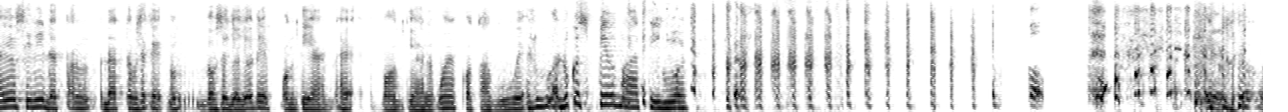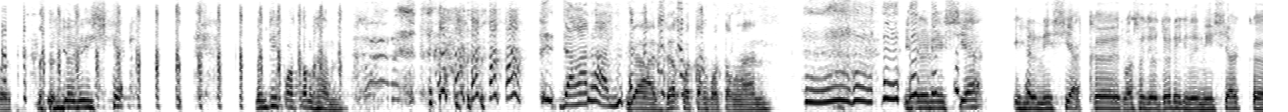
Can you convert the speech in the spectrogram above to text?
ayo sini datang datang misalnya kayak gak usah jauh-jauh deh Pontian eh Pontianak mah kota gue aduh aduh ke spill mati gue Kok? Indonesia nanti potong Han Jangan Han. Nggak ada potong-potongan. Indonesia Indonesia ke nggak usah jauh-jauh deh Indonesia ke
